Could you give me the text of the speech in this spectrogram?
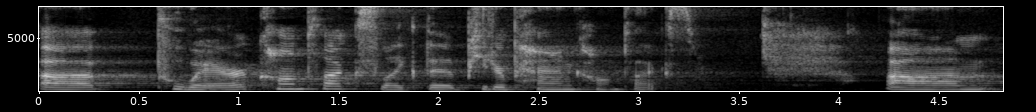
a puer complex, like the Peter Pan complex, um,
